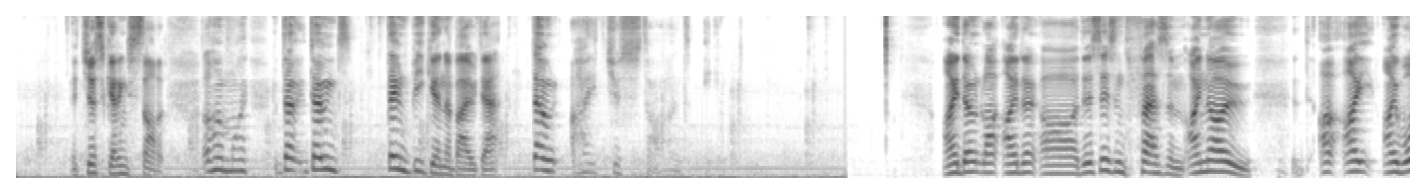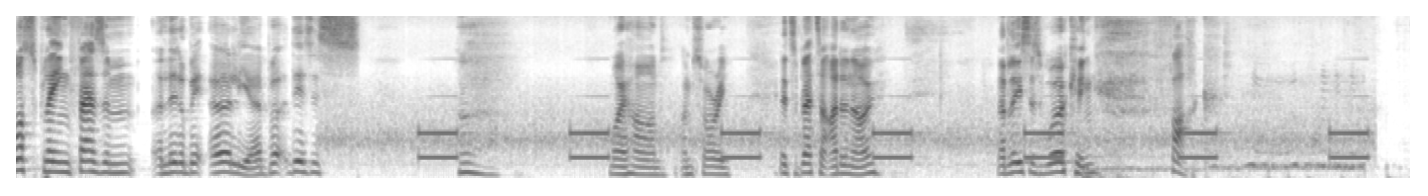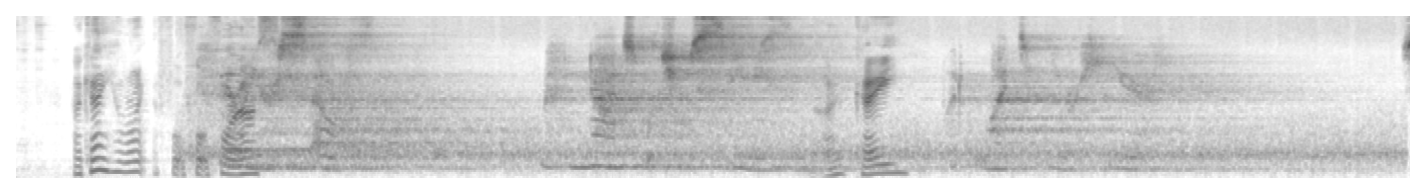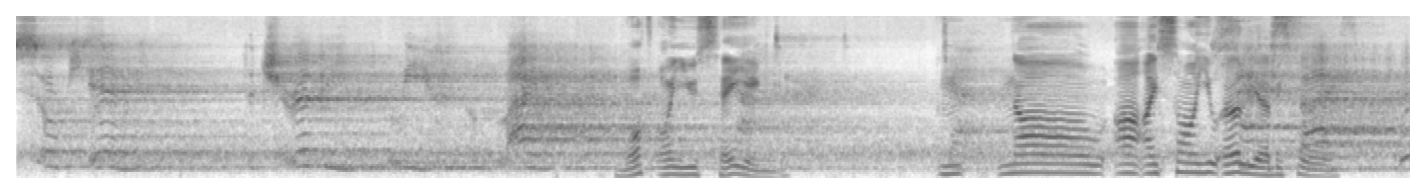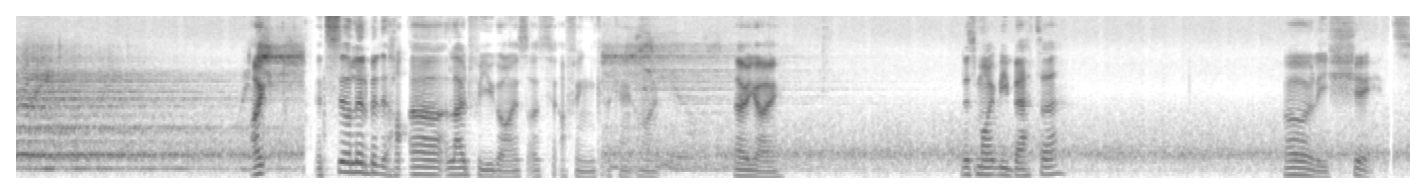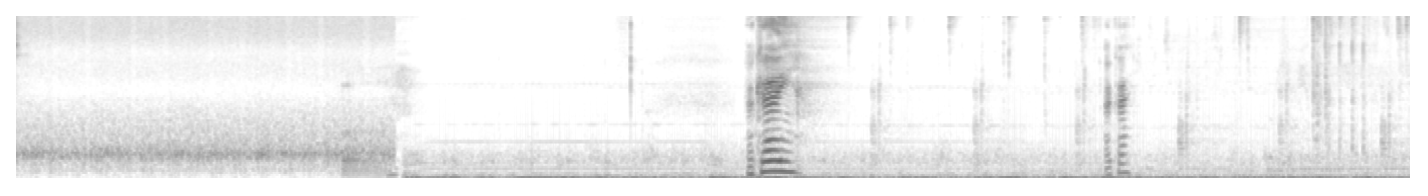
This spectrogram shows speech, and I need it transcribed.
It's just getting started. Oh my! Don't, don't, don't begin about that. Don't. I just started. I don't like. I don't. Ah, this isn't Phasm. I know. I, I I was playing Phasm a little bit earlier, but this is. My heart. I'm sorry. It's better. I don't know. At least it's working. Fuck. Okay, alright. For, for, for us. Yourself not what you see, Okay. but what you hear. Soak in the dripping leaf of life. What are you saying? No. Ah, I saw you earlier before. I. It's still a little bit uh, loud for you guys, I, th I think. Okay, alright. There we go. This might be better. Holy shit. Okay. Okay.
